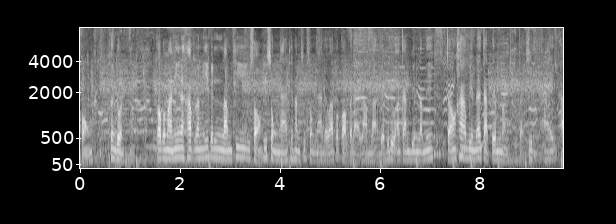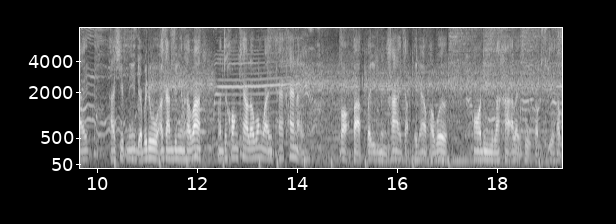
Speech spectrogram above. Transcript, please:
ของเครื่องยนต์ครับก็ประมาณนี้นะครับลำนี้เป็นลำที่ 2 ที่ส่งงานที่ทำคลิปส่งงานแต่ว่าประกอบไปหลายลำละเดี๋ยวไปดูอาการบินลำนี้จะค่อนข้างบินได้จัดเต็มหน่อยจากคลิปท้ายท้ายท้ายคลิปนี้เดี๋ยวไปดูอาการบินกันครับว่ามันจะคล่องแคล่วแล้วว่องไวแค่แค่ไหน ก็ฝากไปอีกหนึ่งค่ายกับ XL Power ฮอดีราคาอะไรถูกกับโอเคครับ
